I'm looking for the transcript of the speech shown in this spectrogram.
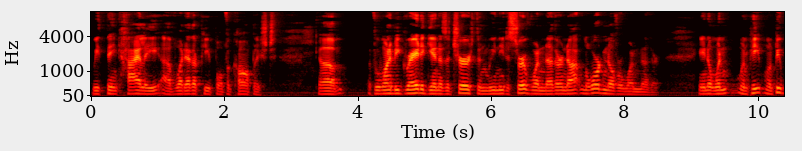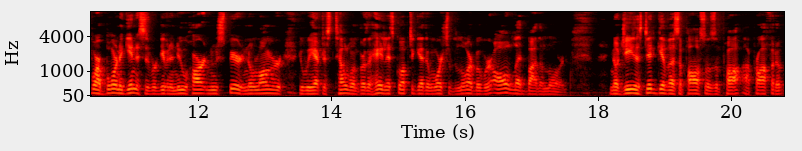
we think highly of what other people have accomplished. Um, if we want to be great again as a church, then we need to serve one another, not lording over one another. You know, when when people when people are born again, it says we're given a new heart, new spirit, and no longer do we have to tell one brother, "Hey, let's go up together and worship the Lord." But we're all led by the Lord. You know, Jesus did give us apostles, a, prophet, of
